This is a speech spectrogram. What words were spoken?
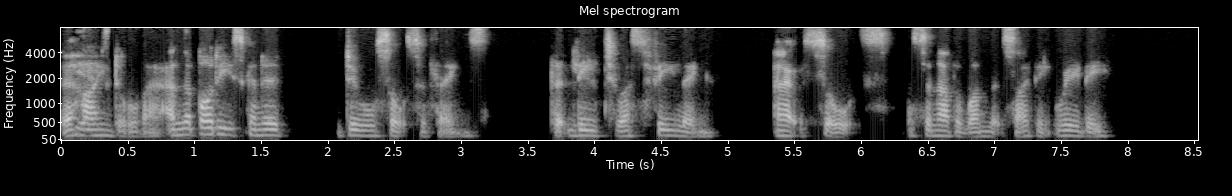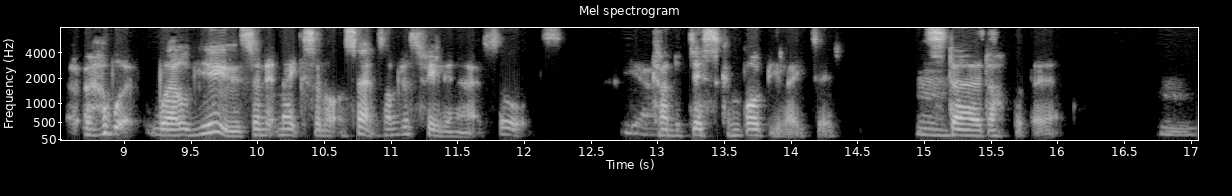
behind all that, and the body's going to do all sorts of things that lead to us feeling out of sorts. That's another one that's I think really well used, and it makes a lot of sense. I'm just feeling out of sorts, Yeah. kind of discombobulated, Mm, stirred up a bit mm.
